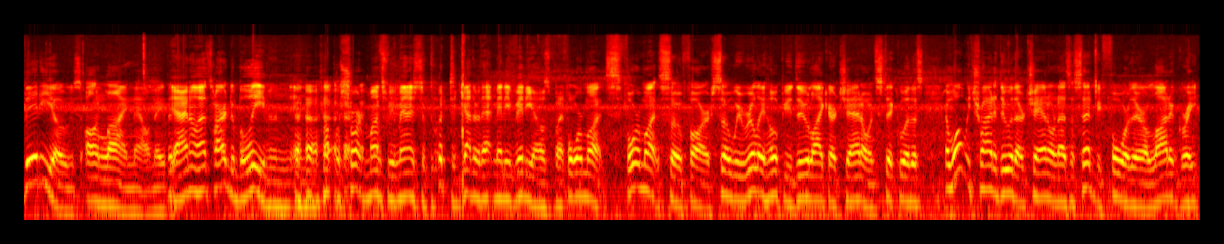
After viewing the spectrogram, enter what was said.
videos online now Nathan Yeah, I know that's hard to believe. In, in a couple short months, we managed to put together that many videos. But four months. Four months so far. So we really hope you do like our channel and stick with us. And what we try to do with our channel and as i said before there are a lot of great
